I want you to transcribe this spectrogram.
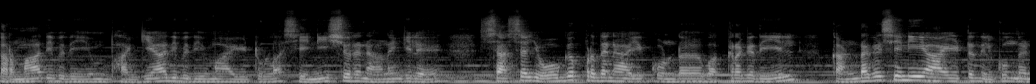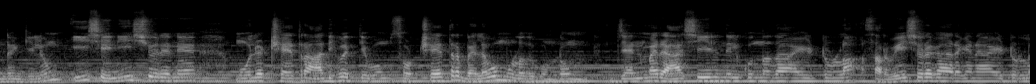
കർമാധിപതിയും ഭാഗ്യാധിപതിയുമായിട്ടുള്ള ശനീശ്വരനാണെങ്കിൽ ശശയോഗപ്രദനായിക്കൊണ്ട് വക്രഗതിയിൽ കണ്ടകശനിയായിട്ട് നിൽക്കുന്നുണ്ടെങ്കിലും ഈ ശനീശ്വരന് മൂലക്ഷേത്ര ആധിപത്യവും സ്വക്ഷേത്ര ബലവും ഉള്ളതുകൊണ്ടും ജന്മരാശിയിൽ നിൽക്കുന്നതായിട്ടുള്ള സർവേശ്വരകാരകനായിട്ടുള്ള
